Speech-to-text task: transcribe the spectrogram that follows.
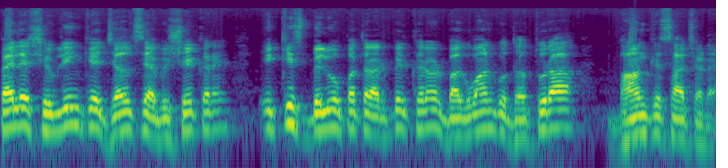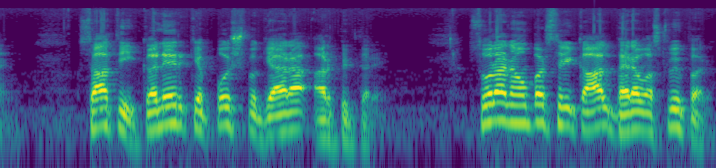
पहले शिवलिंग के जल से अभिषेक करें 21 बिल्व पत्र अर्पित करें और भगवान को धतुरा भाँग के साथ चढ़ाएँ। साथ ही कनेर के पुष्प ग्यारह अर्पित करें। 16 नवंबर श्री काल भैरव अष्टमी पर,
